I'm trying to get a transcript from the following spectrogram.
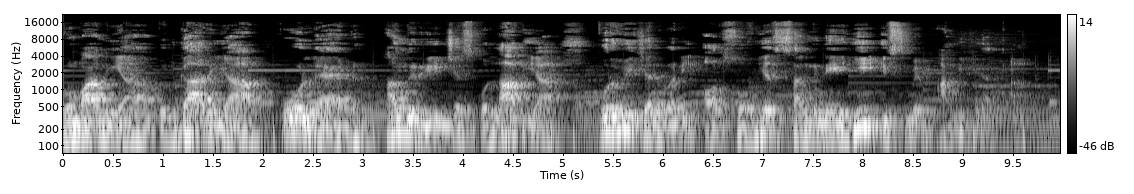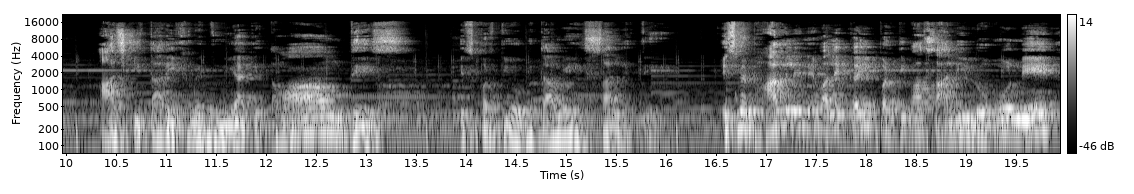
रोमानिया, बुल्गारिया, पोलैंड, हंगरी चेस्कोलाविया पूर्वी जनवरी और सोवियत संघ ने ही इसमें भाग लिया था। आज की तारीख में दुनिया के तमाम देश इस प्रतियोगिता में हिस्सा लेते हैं। इसमें भाग लेने वाले कई प्रतिभाशाली लोगों ने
